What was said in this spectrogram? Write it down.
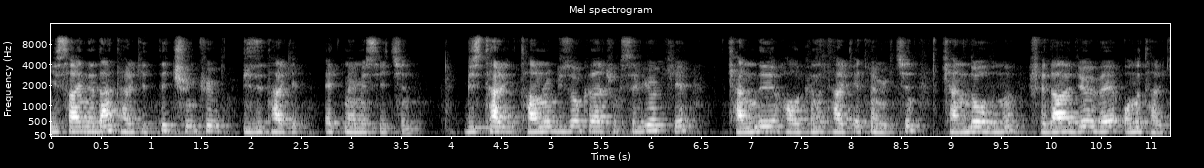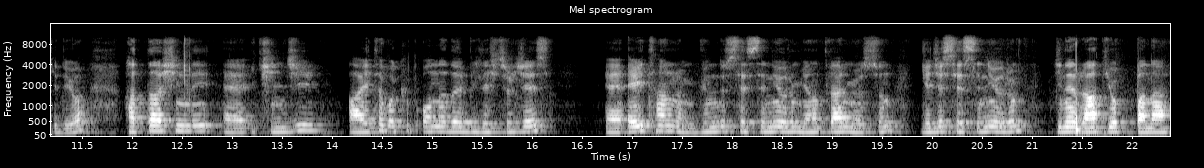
İsa'yı neden terk etti? Çünkü bizi terk et- etmemesi için. Biz ter- Tanrı bizi o kadar çok seviyor ki kendi halkını terk etmemek için kendi oğlunu feda ediyor ve onu terk ediyor. Hatta şimdi e, ikinci ayete bakıp onunla da birleştireceğiz. E, Ey Tanrım gündüz sesleniyorum yanıt vermiyorsun. Gece sesleniyorum yine rahat yok bana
